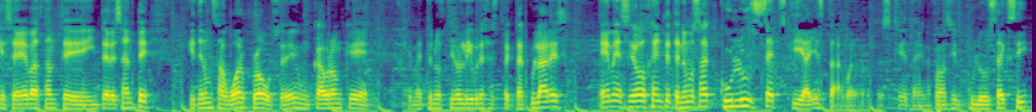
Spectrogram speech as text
que se ve bastante interesante. Aquí tenemos a War ¿eh? un cabrón que, que, mete unos tiros libres espectaculares. MSO, gente, tenemos a Kulusevski, ahí está. Bueno, es que también podemos decir Kulusevski,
